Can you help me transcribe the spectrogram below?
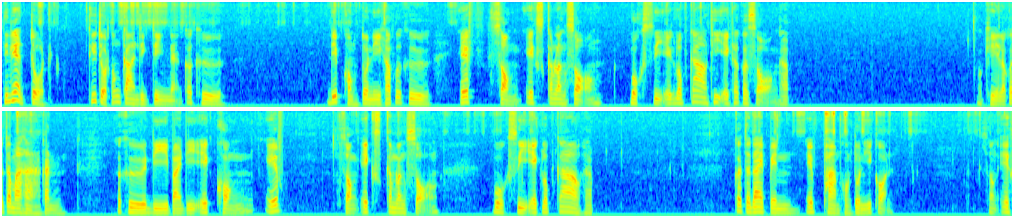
ทีนี้โจทย์ที่โจทย์ต้องการจริงๆเนี่ยก็คือดิฟของตัวนี้ครับก็คือ f 2 x กำลัง2บวก 4x ลบ9ที่ x เท่ากับ2ครับ โอเค เราก็จะมาหากัน ก็คือ d by dx ของ f 2x กำลัง2บวก 4x ลบ9ครับ ก็จะได้เป็น f พามของตัวนี้ก่อน 2x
